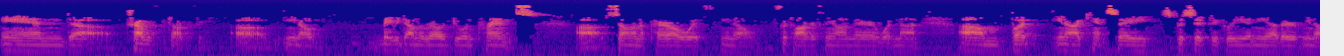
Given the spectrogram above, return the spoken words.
and uh, travel photography. Uh, you know, maybe down the road doing prints, uh, selling apparel with you know photography on there and whatnot. Um, but you know, I can't say specifically any other you know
